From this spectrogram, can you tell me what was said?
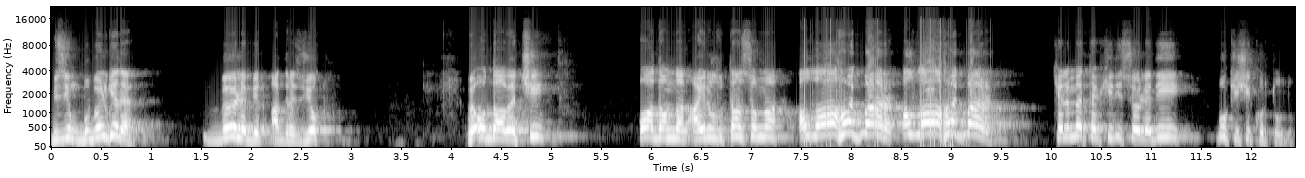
Bizim bu bölgede böyle bir adres yok. Ve o davetçi o adamdan ayrıldıktan sonra Allahu Ekber, Allahu Ekber kelime tevhidi söyledi. Bu kişi kurtuldu.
